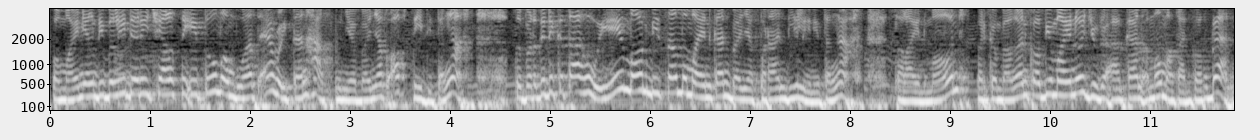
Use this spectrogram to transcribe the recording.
Pemain yang dibeli dari Chelsea itu membuat Erik Ten Hag punya banyak opsi di tengah. Seperti diketahui, Mount bisa memainkan banyak peran di lini tengah. Selain Mount, perkembangan Kobe Maino juga akan memakan korban.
